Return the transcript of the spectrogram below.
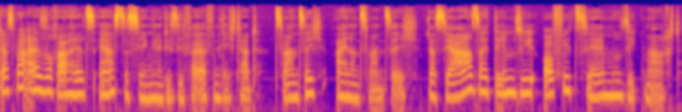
Das war also Rahels erste Single, die sie veröffentlicht hat, 2021. Das Jahr, seitdem sie offiziell Musik macht.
